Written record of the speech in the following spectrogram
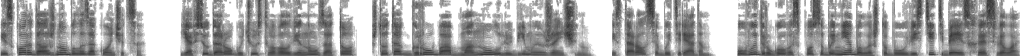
и скоро должно было закончиться. Я всю дорогу чувствовал вину за то, что так грубо обманул любимую женщину и старался быть рядом. Увы, другого способа не было, чтобы увести тебя из Хесвилла.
